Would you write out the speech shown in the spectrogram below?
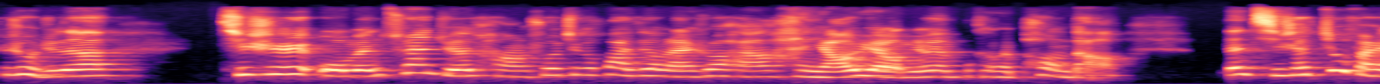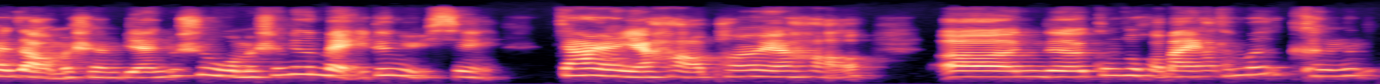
就是我觉得，其实我们虽然觉得好像说这个话对我们来说好像很遥远，我们永远不可能会碰到，但其实它就发生在我们身边，就是我们身边的每一个女性，家人也好，朋友也好，呃，你的工作伙伴也好，他们可能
